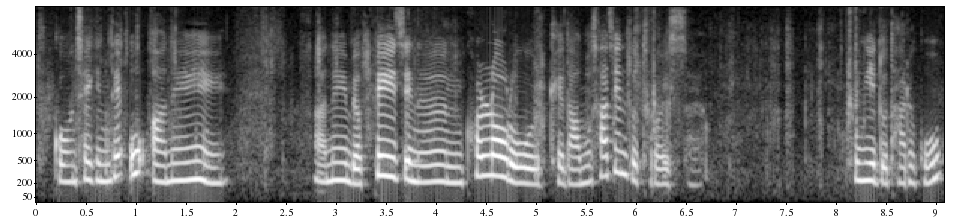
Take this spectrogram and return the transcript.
두꺼운 책인데, 어? 안에, 안에 몇 페이지는 컬러로 이렇게 나무 사진도 들어있어요. 종이도 다르고.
